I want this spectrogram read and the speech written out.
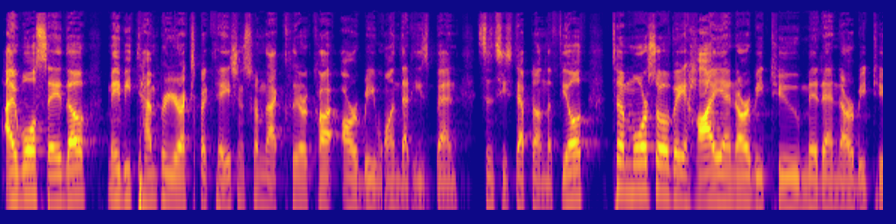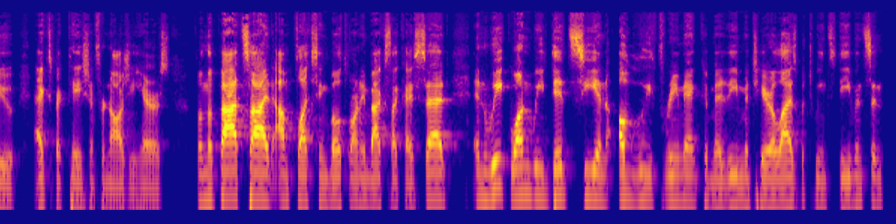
I will say, though, maybe temper your expectations from that clear cut RB1 that he's been since he stepped on the field to more so of a high end RB2, mid end RB2 expectation for Najee Harris. From the bat side, I'm flexing both running backs, like I said. In week one, we did see an ugly three man committee materialize between Stevenson,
